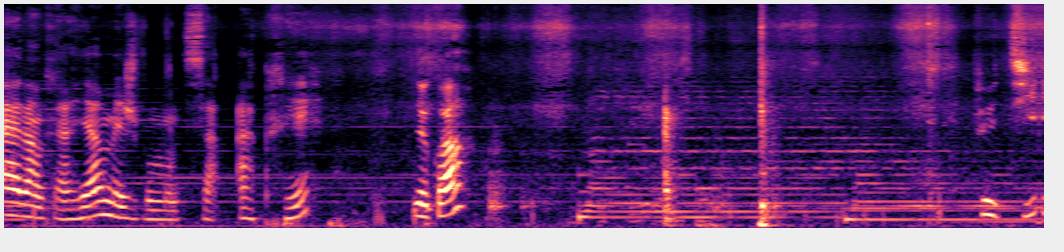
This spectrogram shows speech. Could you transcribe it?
à l'intérieur, mais je vous montre ça après. De quoi? Petit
